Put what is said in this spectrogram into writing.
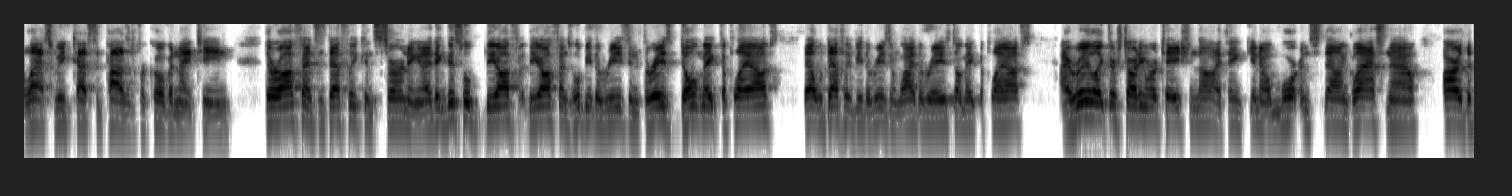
last week tested positive for COVID nineteen. Their offense is definitely concerning, and I think this will the off the offense will be the reason if the Rays don't make the playoffs. That will definitely be the reason why the Rays don't make the playoffs. I really like their starting rotation, though. I think you know Morton, Snell, and Glasnow are the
